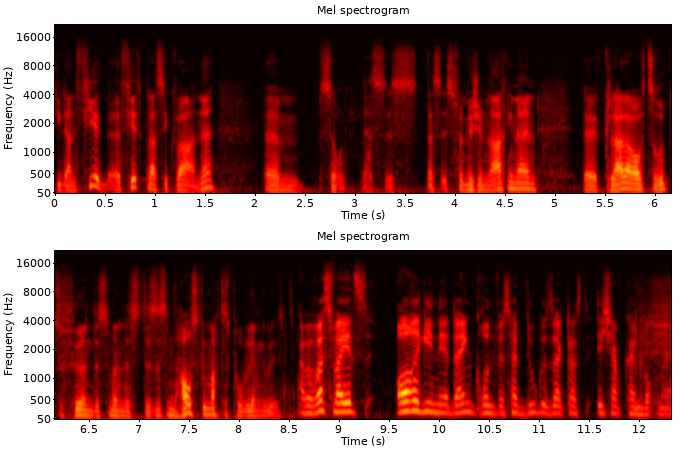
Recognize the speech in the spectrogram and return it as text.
die dann vier, äh, viertklassig war. Ne? Ähm, so, das ist, das ist für mich im Nachhinein äh, klar darauf zurückzuführen, dass man das, das ist ein hausgemachtes Problem gewesen. Aber was war jetzt originär dein Grund, weshalb du gesagt hast, ich habe keinen Bock mehr?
